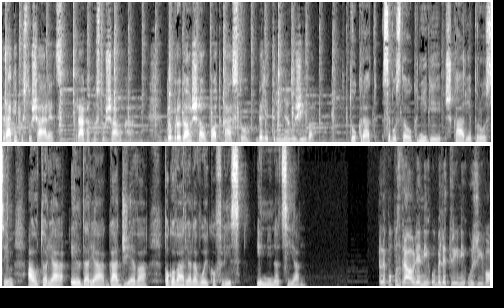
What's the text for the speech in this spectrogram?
Dragi poslušalec, draga poslušalka, dobrodošla v podkastu Beletrine v živo. Tokrat se boste o knjigi Škarje, prosim, avtorja Eldarja Gadžijeva pogovarjala Vojko Flis in Nina Cijan. Lepo pozdravljeni v Beletrini v živo.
